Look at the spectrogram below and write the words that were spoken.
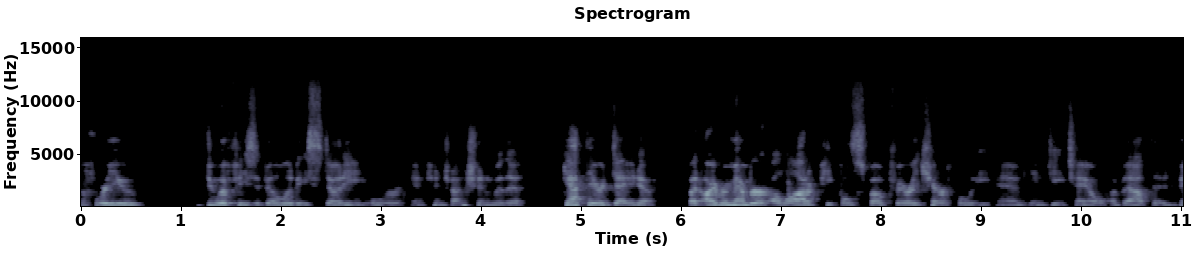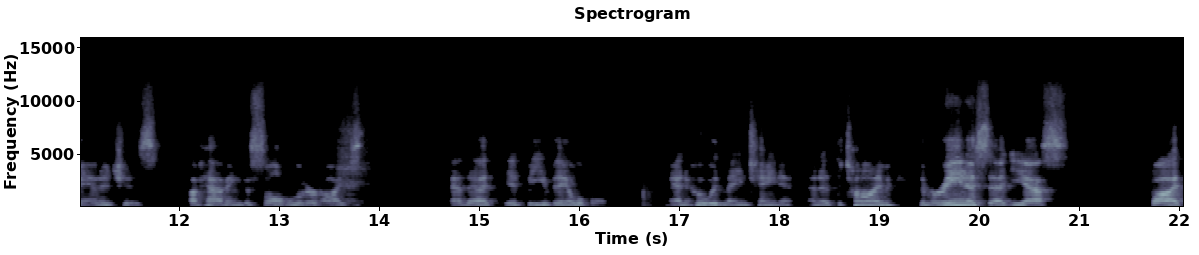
Before you do a feasibility study or in conjunction with it, get their data. But I remember a lot of people spoke very carefully and in detail about the advantages of having the saltwater ice and that it be available and who would maintain it. And at the time, the marina said yes, but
